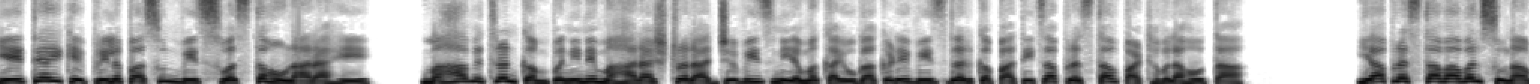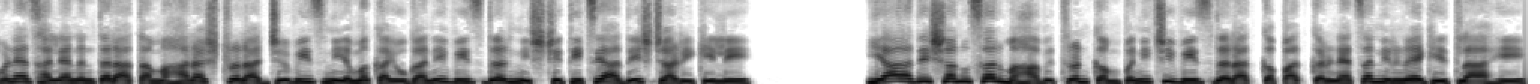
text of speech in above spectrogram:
येत्या एक एप्रिलपासून वीज स्वस्त होणार आहे. महावितरण कंपनीने महाराष्ट्र राज्य वीज नियामक आयोगाकडे वीज दर कपातीचा प्रस्ताव पाठवला होता. या प्रस्तावावर सुनावण्या झाल्यानंतर आता महाराष्ट्र राज्य वीज नियामक आयोगाने वीज दर निश्चितीचे आदेश जारी केले. या आदेशानुसार महावितरण कंपनीची वीज दरात कपात करण्याचा निर्णय घेतला आहे.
